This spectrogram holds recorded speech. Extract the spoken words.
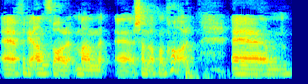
eh, för det ansvar man eh, känner att man har. Ehm,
